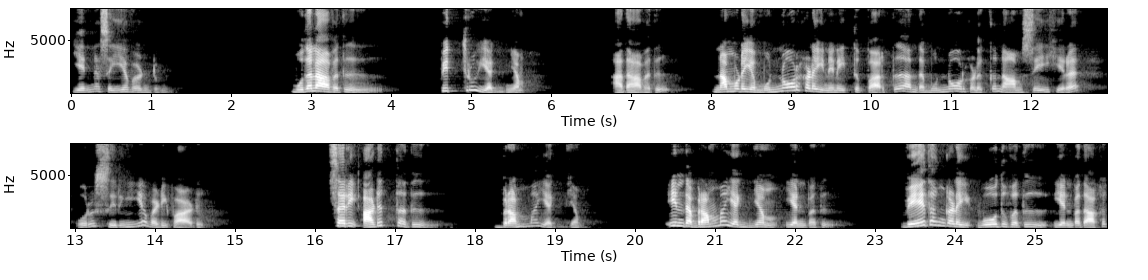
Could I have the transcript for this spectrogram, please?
என்ன செய்ய வேண்டும்? முதலாவது பித்ரு யஜ்ஞம் அதாவது நம்முடைய முன்னோர்களை நினைத்து பார்த்து அந்த முன்னோர்களுக்கு நாம் செய்கிற ஒரு சிறிய வழிபாடு. சரி அடுத்தது பிரம்ம யஜ்ஞம் இந்த பிரம்ம யஜ்ஞம் என்பது வேதங்களை ஓதுவது என்பதாக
